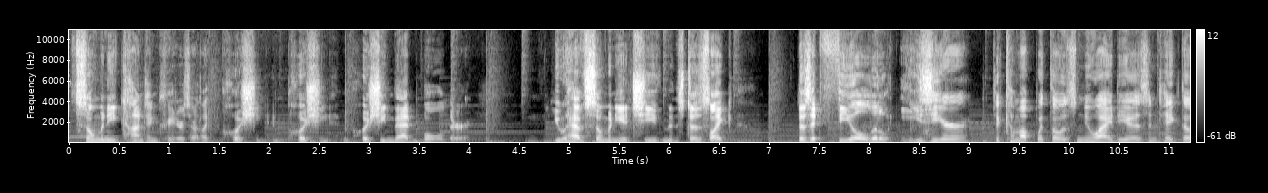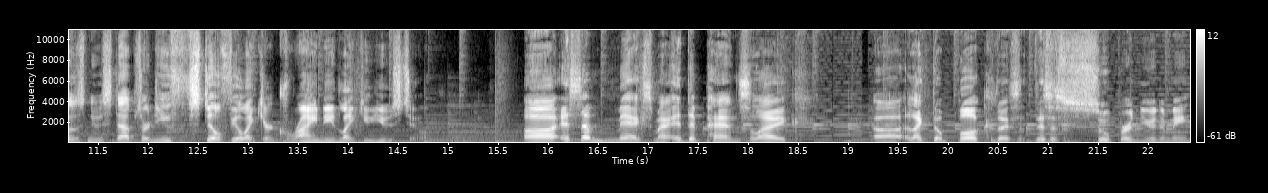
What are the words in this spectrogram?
so many content creators are like pushing and pushing and pushing that boulder. You have so many achievements. Does like does it feel a little easier to come up with those new ideas and take those new steps, or do you still feel like you're grinding like you used to? Uh, it's a mix, man. It depends. Like, uh, like the book. This this is super new to me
